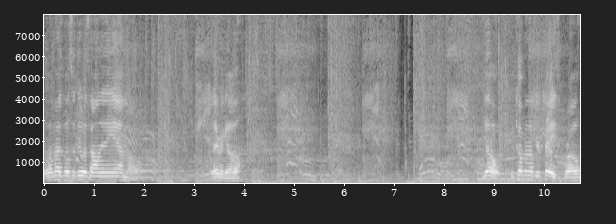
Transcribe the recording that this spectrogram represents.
What am I supposed to do without the ammo? Oh, there we go. Yo, quit covering up your face, bro.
